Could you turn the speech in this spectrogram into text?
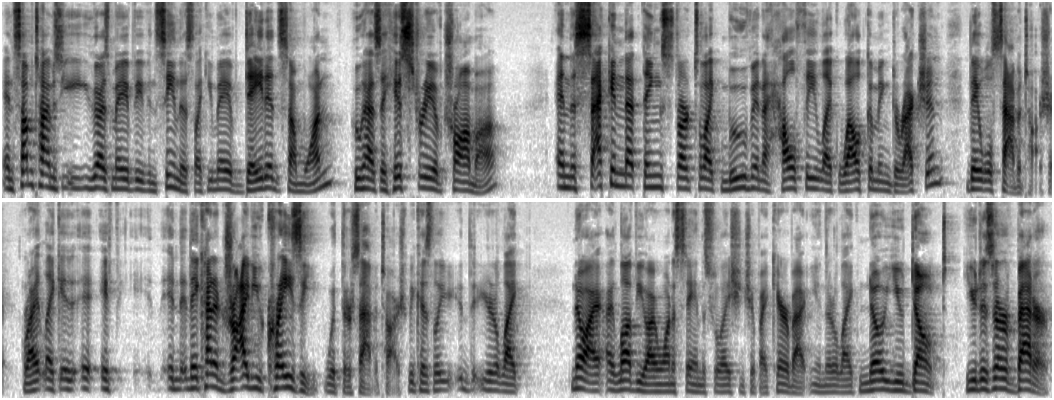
and sometimes you guys may have even seen this, like you may have dated someone who has a history of trauma and the second that things start to like move in a healthy, like welcoming direction, they will sabotage it, right? Like if, and they kind of drive you crazy with their sabotage because you're like, no, I, I love you. I want to stay in this relationship. I care about you. And they're like, no, you don't. You deserve better.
